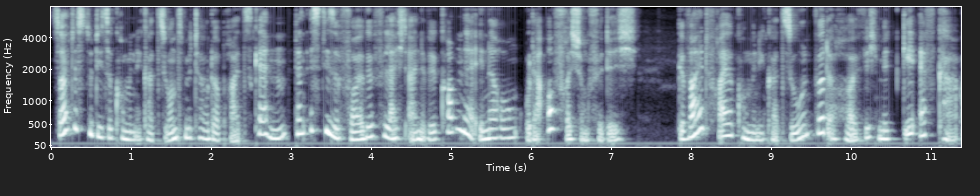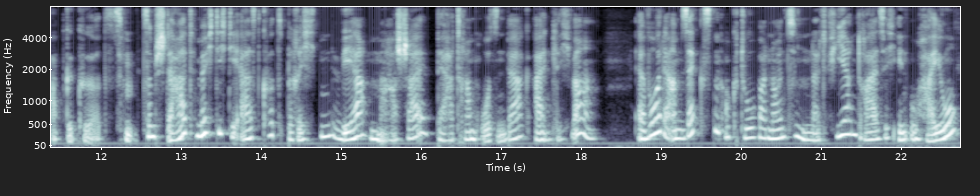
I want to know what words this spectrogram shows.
Solltest du diese Kommunikationsmethode bereits kennen, dann ist diese Folge vielleicht eine willkommene Erinnerung oder Auffrischung für dich. Gewaltfreie Kommunikation wird auch häufig mit GFK abgekürzt. Zum Start möchte ich dir erst kurz berichten, wer Marshall Bertram Rosenberg eigentlich war. Er wurde am 6. Oktober 1934 in Ohio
